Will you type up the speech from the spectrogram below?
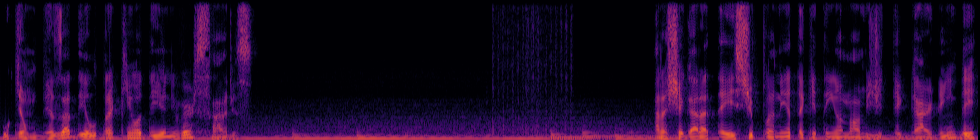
o que é um pesadelo para quem odeia aniversários. Para chegar até este planeta que tem o nome de Tegarden B,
